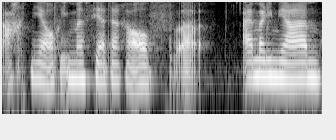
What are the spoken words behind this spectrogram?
achten ja auch immer sehr darauf, äh, einmal im Jahr einen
